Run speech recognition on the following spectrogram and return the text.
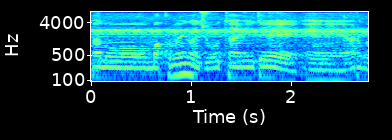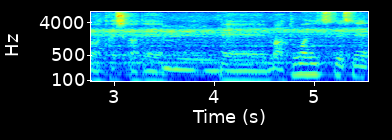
あのまあ、このような状態で、えー、あるのは確かで、えー、まあ、とは言いつつですね、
